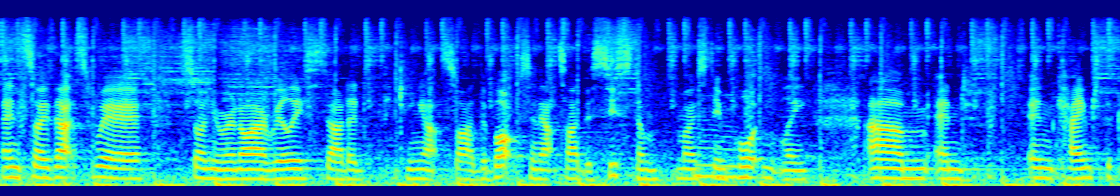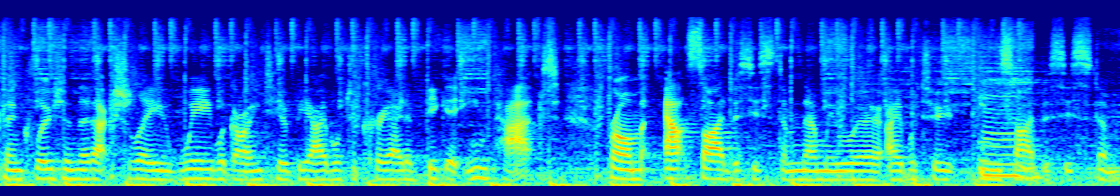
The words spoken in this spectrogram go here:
And so that's where Sonia and I really started thinking outside the box and outside the system, most mm. importantly, um, and and came to the conclusion that actually we were going to be able to create a bigger impact from outside the system than we were able to inside mm. the system.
